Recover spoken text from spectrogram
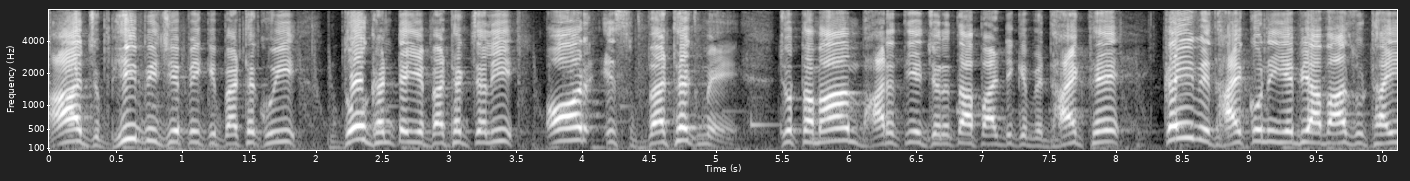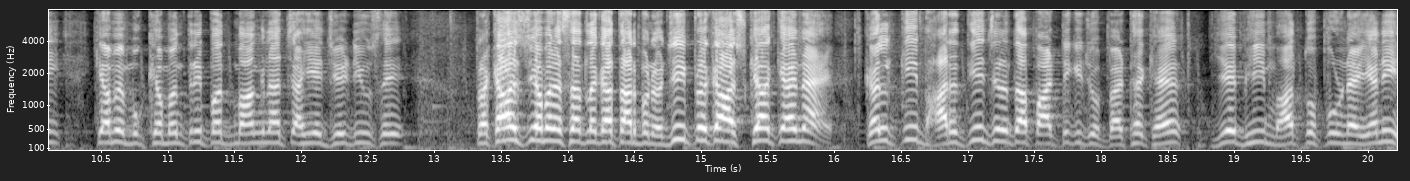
आज भी बीजेपी की बैठक हुई। दो घंटे ये बैठक चली और इस बैठक में जो तमाम भारतीय जनता पार्टी के विधायक थे, कई विधायकों ने यह भी आवाज़ उठाई कि हमें मुख्यमंत्री पद मांगना चाहिए जेडीयू से? प्रकाश जी हमारे साथ लगातार बने जी, प्रकाश, क्या कहना है? कल की भारतीय जनता पार्टी की जो बैठक है यह भी महत्वपूर्ण है। यानी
